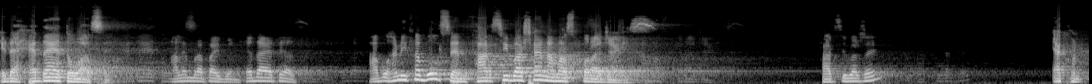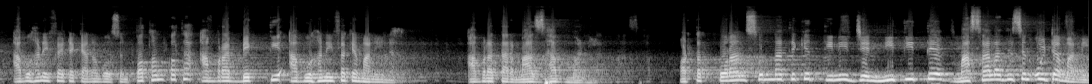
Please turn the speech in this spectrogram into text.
এটা হেদায়েতও আছে। আলেমরা পাইবেন হেদায়েতে আছে। আবু হানিফা বলছেন ফার্সি ভাষায় নামাজ পড়া যায় ফার্সি ভাষায়? এখন আবু হানিফা এটা কেন বলছেন? প্রথম কথা, আমরা ব্যক্তি আবু হানিফাকে মানি না। আমরা তার মাঝহাব মানি। অর্থাৎ কোরআন সুন্না থেকে তিনি যে নীতিতে মাসালা দিয়েছেন, ওইটা মানি।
